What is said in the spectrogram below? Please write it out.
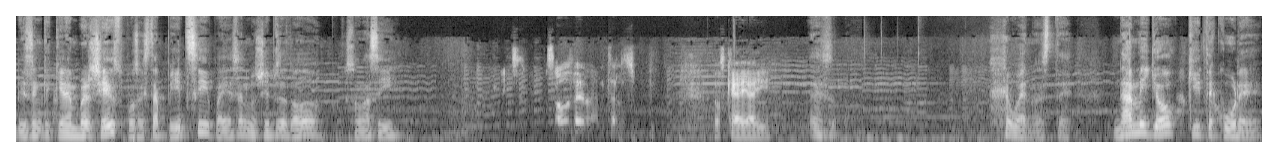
Dicen que quieren ver chips, pues ahí está Pizzi, parecen los chips de todo. Son así. Somos de lanza los, los que hay ahí. Es- bueno, este. Nami yo Kite Kure.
